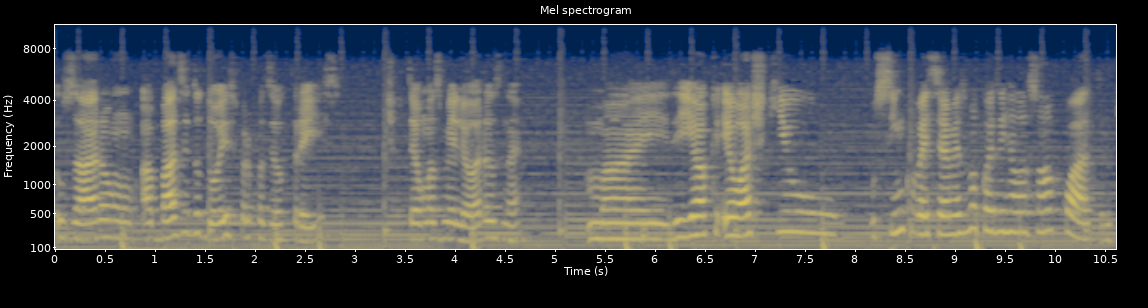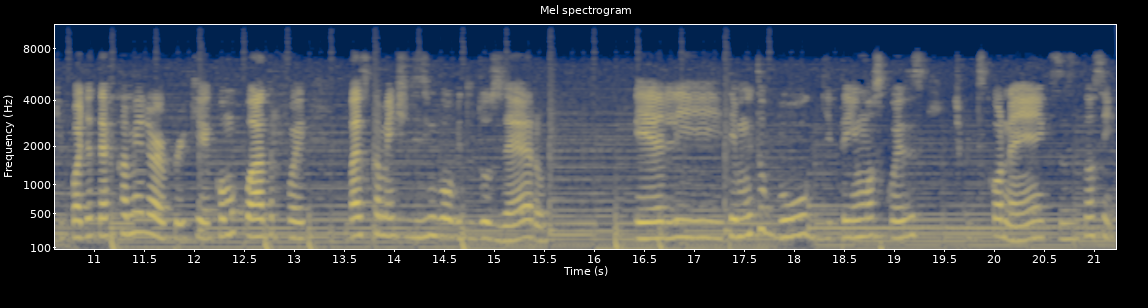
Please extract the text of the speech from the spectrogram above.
usaram a base do 2 pra fazer o 3. Tipo, ter umas melhoras, né? Mas e eu, eu acho que o, o 5 vai ser a mesma coisa em relação ao 4, que pode até ficar melhor, porque como o 4 foi basicamente desenvolvido do zero, ele tem muito bug, tem umas coisas que, tipo, desconexas, então assim,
